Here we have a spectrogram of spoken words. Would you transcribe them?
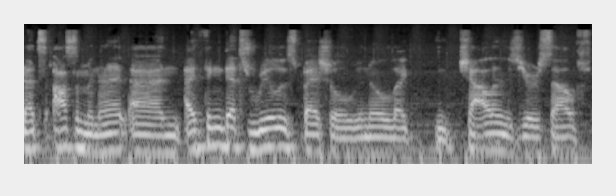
That's awesome, and I, and I think that's really special. You know, like challenge yourself.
